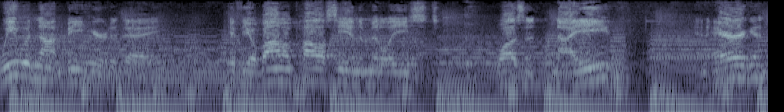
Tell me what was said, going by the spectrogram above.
We would not be here today if the Obama policy in the Middle East wasn't naive and arrogant,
